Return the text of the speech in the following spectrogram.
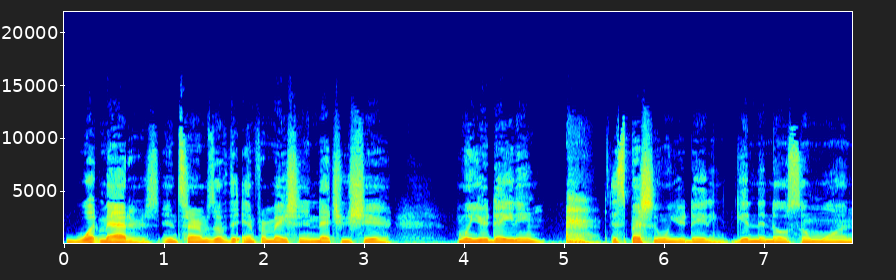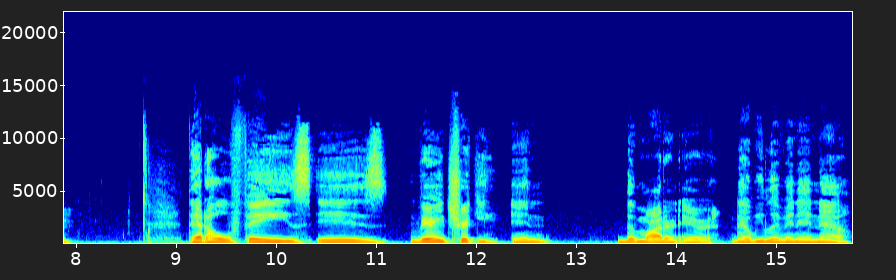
what matters in terms of the information that you share when you're dating, especially when you're dating, getting to know someone. That whole phase is very tricky in the modern era that we living in now.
